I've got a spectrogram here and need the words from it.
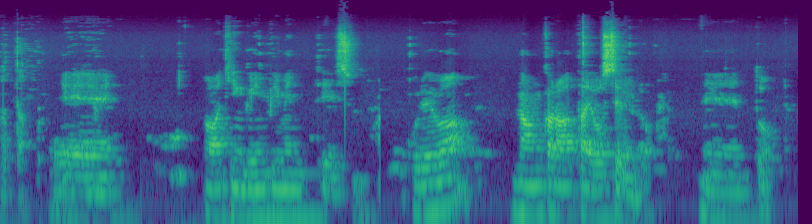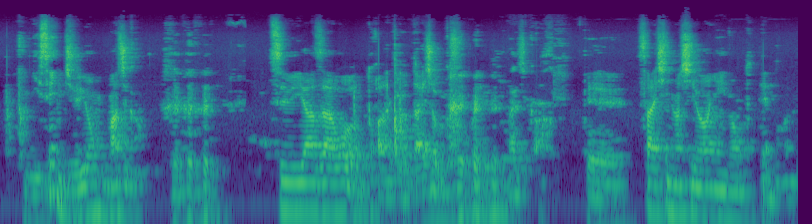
あった。えー、ワーキングインプリメンテーション。これは何から対応してるんだろう？えーっと、2014? マジか。2 years ago とかだけど大丈夫か？マジか。え最新の仕様に載ってんのかな。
